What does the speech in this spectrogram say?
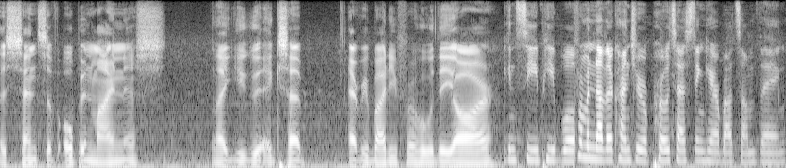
a sense of open-mindedness. Like you could accept everybody for who they are. You can see people from another country are protesting here about something.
